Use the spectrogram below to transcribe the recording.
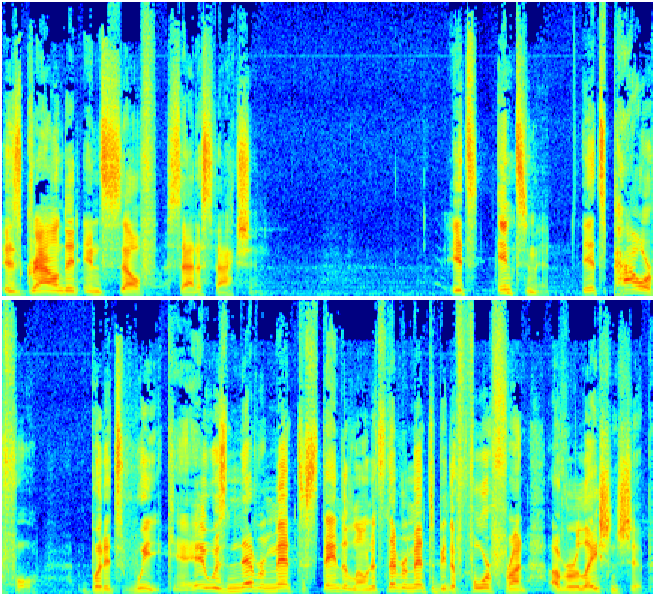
is grounded in self satisfaction. It's intimate, it's powerful, but it's weak. It was never meant to stand alone. It's never meant to be the forefront of a relationship.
